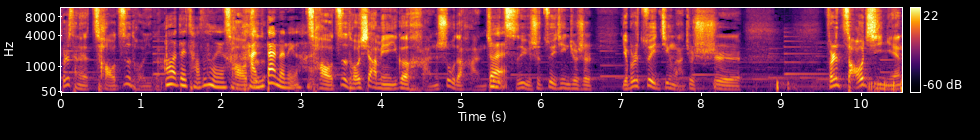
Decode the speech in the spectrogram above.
不是三点草字头一个寒哦，对，草字头一个寒，寒淡的那个寒，草字头下面一个函数的函，这个词语是最近就是也不是最近了，就是反正早几年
